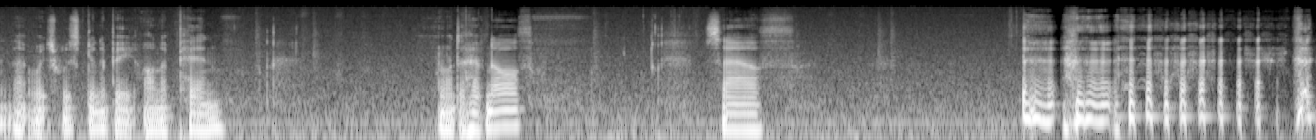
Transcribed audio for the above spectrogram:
Like that which was going to be on a pin. You want to have north south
